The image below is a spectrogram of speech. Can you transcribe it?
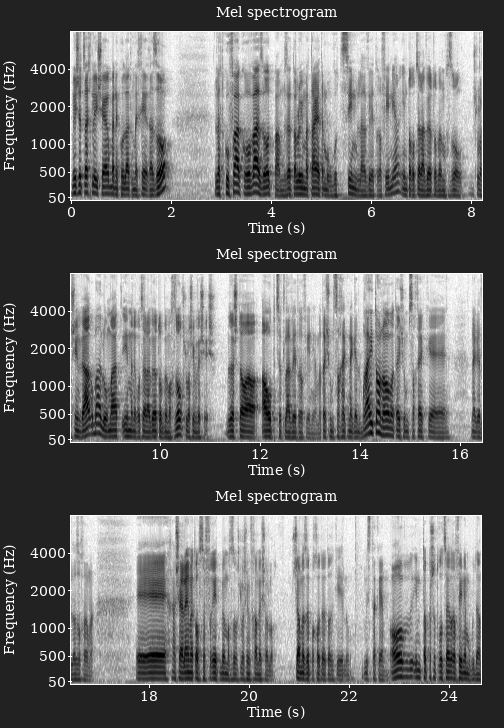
מי שצריך להישאר בנקודת מחיר הזו, לתקופה הקרובה זה עוד פעם, זה תלוי מתי אתם רוצים להביא את רפיניה, אם אתה רוצה להביא אותו במחזור 34, לעומת אם אני רוצה להביא אותו במחזור 36. זה שתי האופציות להביא את רפיניה, מתי שהוא משחק נגד ברייטון, או מתי שהוא משחק אה, נגד לא זוכר מה. אה, השאלה אם אתה עושה free hit במחזור 35 או לא. שם זה פחות או יותר כאילו מסתכם. או אם אתה פשוט רוצה את רפיניה מוקדם,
